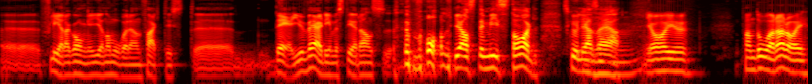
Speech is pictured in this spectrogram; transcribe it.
eh, flera gånger genom åren faktiskt. Eh, det är ju värdeinvesterarens vanligaste misstag skulle jag säga. Mm, jag har ju Pandora då i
